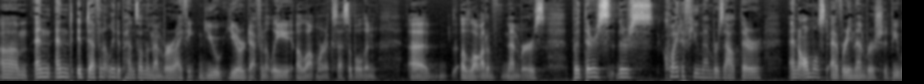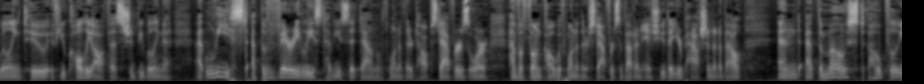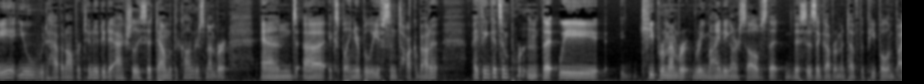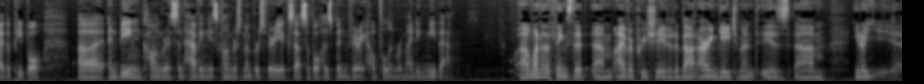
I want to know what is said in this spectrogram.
Um, and and it definitely depends on the member. I think you you're definitely a lot more accessible than uh, a lot of members, but there's there's quite a few members out there and almost every member should be willing to, if you call the office, should be willing to at least, at the very least, have you sit down with one of their top staffers or have a phone call with one of their staffers about an issue that you're passionate about. And at the most, hopefully, you would have an opportunity to actually sit down with the Congress member and uh, explain your beliefs and talk about it. I think it's important that we keep remember reminding ourselves that this is a government of the people and by the people. Uh, and being in Congress and having these Congress members very accessible has been very helpful in reminding me that. Uh, one of the things that um, I've appreciated about our engagement is, um, you know,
